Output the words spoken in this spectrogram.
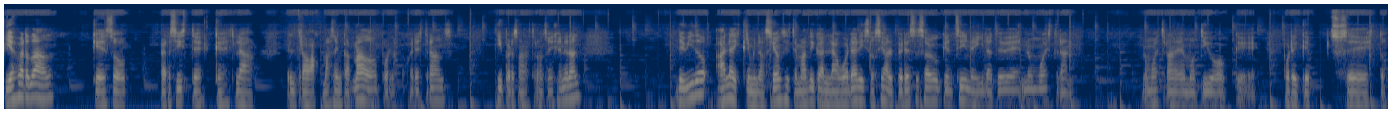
Y es verdad que eso persiste, que es la el trabajo más encarnado por las mujeres trans y personas trans en general, debido a la discriminación sistemática laboral y social, pero eso es algo que el cine y la TV no muestran, no muestran el motivo que, por el que sucede esto.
